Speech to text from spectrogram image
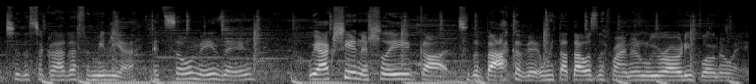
Got to the Sagrada Familia. It's so amazing. We actually initially got to the back of it and we thought that was the front and we were already blown away.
